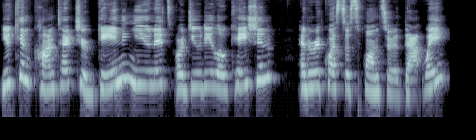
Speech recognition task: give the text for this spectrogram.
You can contact your gaining unit or duty location and request a sponsor that way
